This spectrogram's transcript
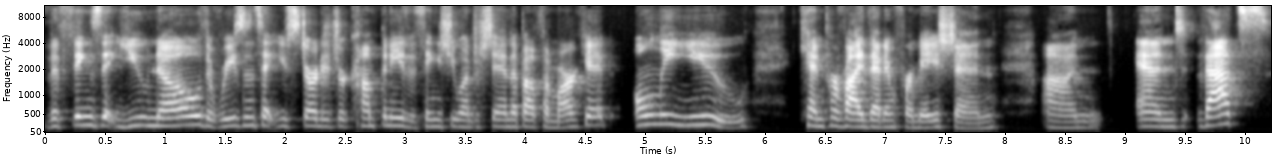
the things that you know, the reasons that you started your company, the things you understand about the market, only you can provide that information. Um, and that's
